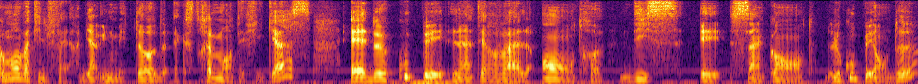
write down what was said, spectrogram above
Comment va-t-il faire? Eh bien, une méthode extrêmement efficace est de couper l'intervalle entre 10 et 50, de le couper en deux,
